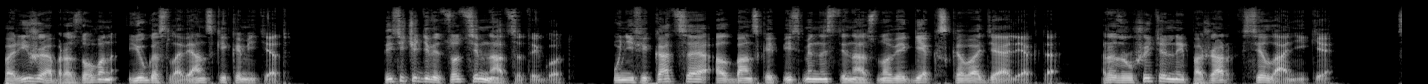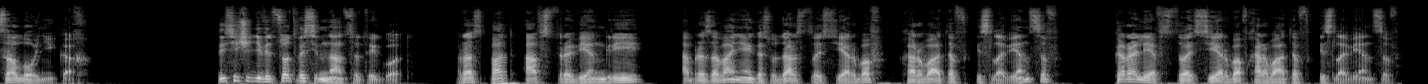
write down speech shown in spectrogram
В Париже образован Югославянский комитет. 1917 год. Унификация албанской письменности на основе гекского диалекта. Разрушительный пожар в Селанике, Салониках. 1918 год. Распад Австро-Венгрии, образование государства сербов, хорватов и словенцев, королевство сербов, хорватов и словенцев.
